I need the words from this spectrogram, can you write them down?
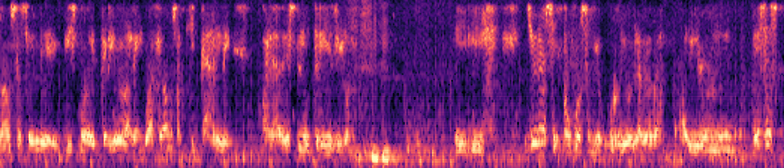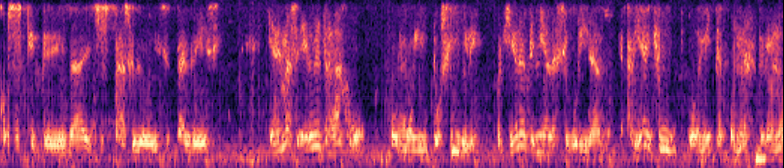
vamos a hacerle mismo deterioro al lenguaje, vamos a quitarle para desnutrirlo. y, yo no sé cómo se me ocurrió, la verdad. Hay esas cosas que te da el chispazo y luego dices, tal vez. Y además era un trabajo como imposible, porque yo no tenía la seguridad. Había hecho un poemita con A, pero no,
